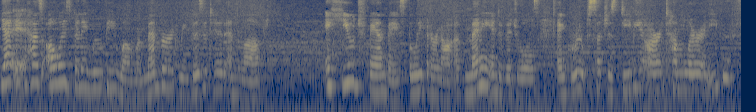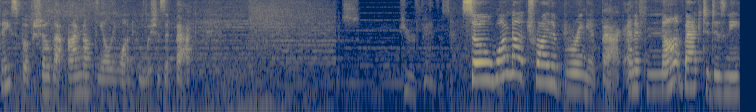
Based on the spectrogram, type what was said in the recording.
Yet it has always been a movie well remembered, revisited, and loved. A huge fan base, believe it or not, of many individuals and groups such as DeviantArt, Tumblr, and even Facebook show that I'm not the only one who wishes it back. So why not try to bring it back? And if not back to Disney,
